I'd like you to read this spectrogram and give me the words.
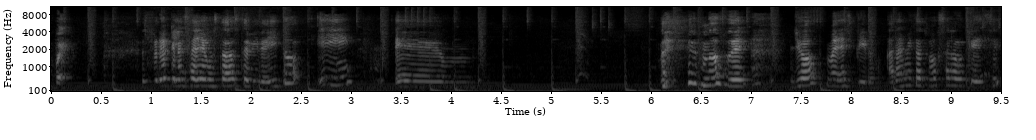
Bueno, espero que les haya gustado este videito y... em, no sé, yo me despido. ¿Ahora mi catbox algo que decir?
